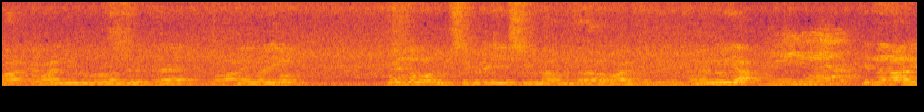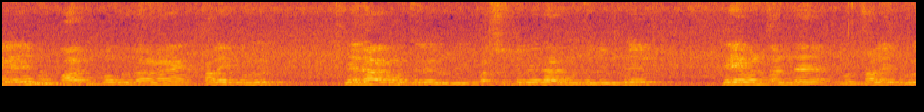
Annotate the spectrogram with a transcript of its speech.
பார்க்க வாழ்ந்தோடு வந்திருக்கிற உங்கள் அனைவரையும் மீண்டும் ஒரு விஷயங்களை இயேசுவின் நாமத்தினால் வாழ்த்துகிறேன். இந்த நாளிலே நாம் பார்க்க போவதான தலைப்பு வேதாகமத்திலிருந்து பரிசுத்த வேதாகமத்திலிருந்து தேவன் தந்த ஒரு தலைப்பு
